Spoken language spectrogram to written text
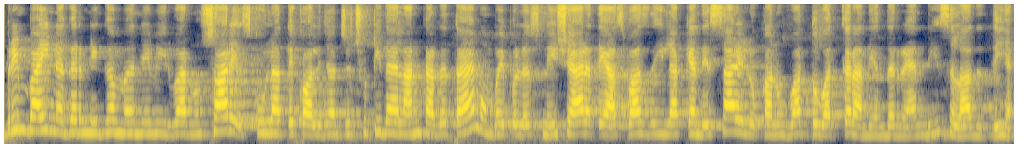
ਬ੍ਰਿੰਬਾਈ ਨਗਰ ਨਿਗਮ ਨੇ ਵੀਰਵਾਰ ਨੂੰ ਸਾਰੇ ਸਕੂਲਾਂ ਅਤੇ ਕਾਲਜਾਂ 'ਚ ਛੁੱਟੀ ਦਾ ਐਲਾਨ ਕਰ ਦਿੱਤਾ ਹੈ। ਮੁੰਬਈ ਪੁਲਿਸ ਨੇ ਸ਼ਹਿਰ ਅਤੇ ਆਸ-ਪਾਸ ਦੇ ਇਲਾਕਿਆਂ ਦੇ ਸਾਰੇ ਲੋਕਾਂ ਨੂੰ ਵੱਧ ਤੋਂ ਵੱਧ ਘਰਾਂ ਦੇ ਅੰਦਰ ਰਹਿਣ ਦੀ ਸਲਾਹ ਦਿੱਤੀ ਹੈ।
